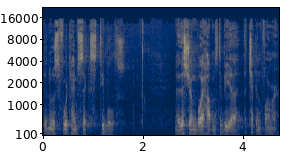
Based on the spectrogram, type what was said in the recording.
didn't know four times six tables. Now, this young boy happens to be a, a chicken farmer.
